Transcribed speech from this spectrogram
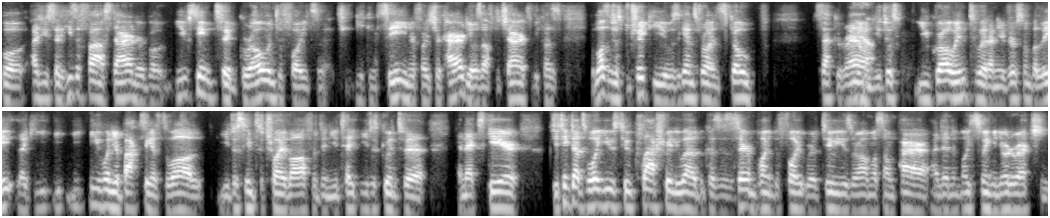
but as you said, he's a fast starter, but you seem to grow into fights. You can see in your fights, your cardio is off the charts because it wasn't just tricky. It was against Ryan Scope, second round. Yeah. You just you grow into it, and you're just unbelievable. Like you, you, even when your back's against the wall, you just seem to thrive off it, and you take you just go into a, a next gear. Do you think that's why you two clash really well? Because there's a certain point in the fight where two of you are almost on par, and then it might swing in your direction.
